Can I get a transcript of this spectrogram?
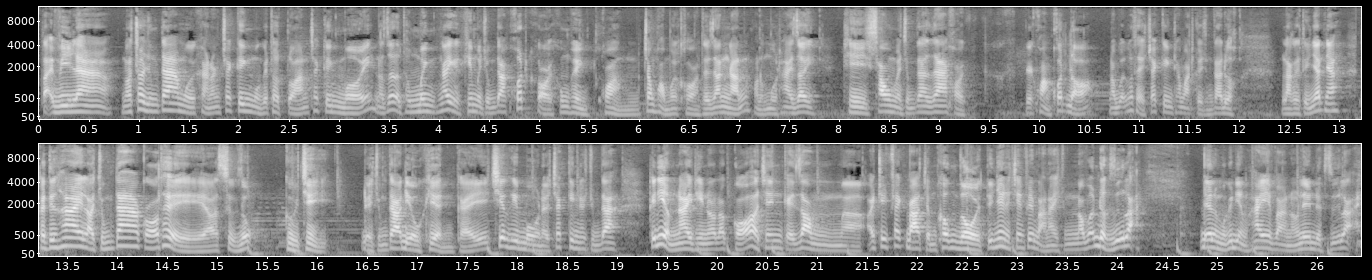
Tại vì là nó cho chúng ta một cái khả năng tracking, một cái thuật toán tracking mới, nó rất là thông minh. Ngay cả khi mà chúng ta khuất khỏi khung hình khoảng, trong khoảng một khoảng thời gian ngắn, khoảng một hai giây, thì sau mà chúng ta ra khỏi cái khoảng khuất đó, nó vẫn có thể tracking theo mặt của chúng ta được. Là cái thứ nhất nhá. Cái thứ hai là chúng ta có thể ờ, sử dụng cử chỉ để chúng ta điều khiển cái chiếc gimbal này tracking cho chúng ta. Cái điểm này thì nó đã có ở trên cái dòng uh, Active Track 3.0 rồi. Tuy nhiên là trên phiên bản này nó vẫn được giữ lại. Đây là một cái điểm hay và nó nên được giữ lại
